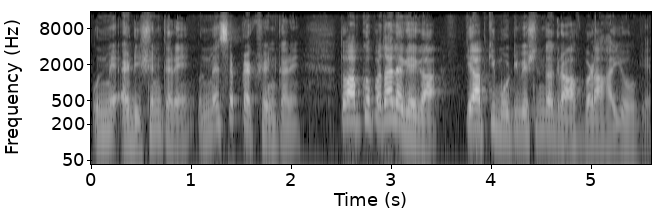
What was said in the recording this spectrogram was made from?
ان میں ایڈیشن کریں، ان میں سبٹریکشن کریں، تو آپ کو پتہ لگے گا کہ آپ کی موٹیویشن کا گراف بڑا ہائی ہو گیا۔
